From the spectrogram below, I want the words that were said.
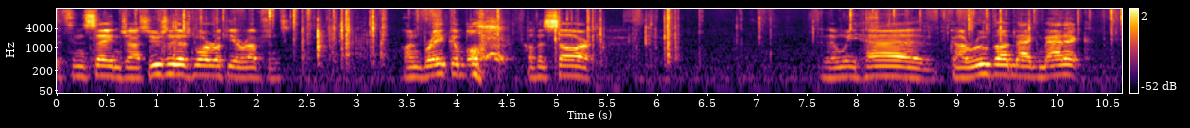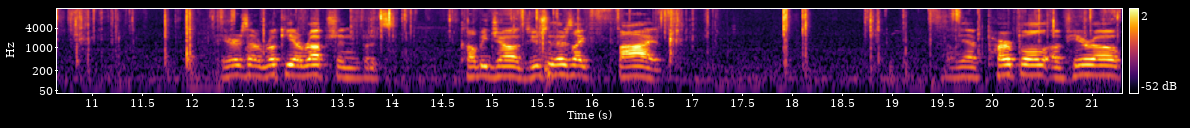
It's insane, Josh. Usually there's more rookie eruptions. Unbreakable of Ausar. And then we have Garuba Magmatic. Here's a rookie eruption, but it's Colby Jones. Usually there's like five. And we have purple of Herro.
